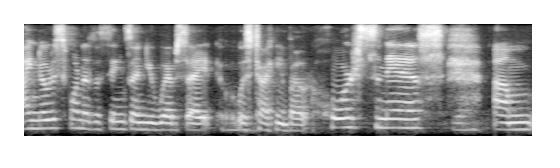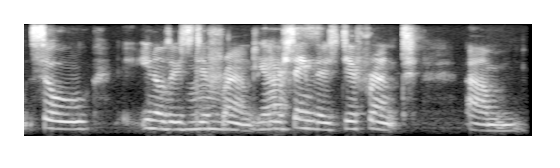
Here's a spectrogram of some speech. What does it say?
I noticed one of the things on your website was talking about hoarseness. Yeah. Um, so, you know, there's mm, different, yes. you're saying there's different. Um,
